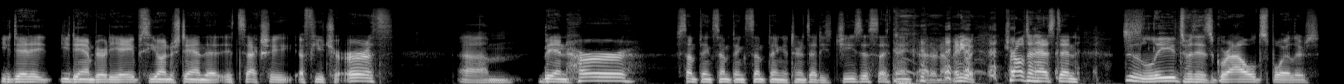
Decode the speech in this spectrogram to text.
You did it, you damn dirty apes. You understand that it's actually a future Earth. Um, ben Hur, something, something, something. It turns out he's Jesus, I think. I don't know. Anyway, Charlton Heston just leads with his growled spoilers.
